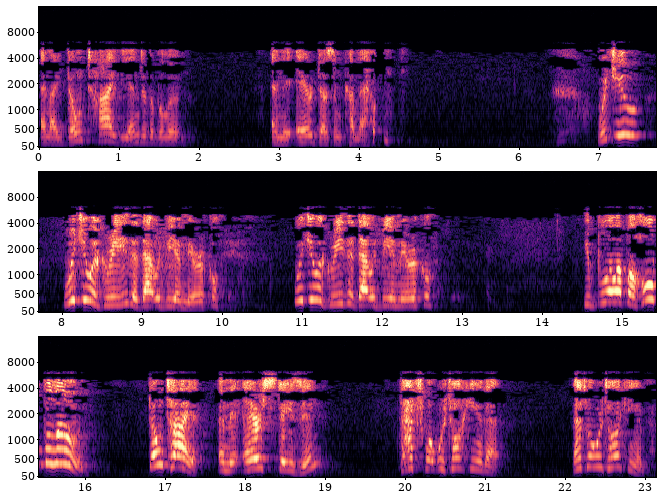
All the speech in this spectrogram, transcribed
and I don't tie the end of the balloon and the air doesn't come out. would you would you agree that that would be a miracle? Would you agree that that would be a miracle? You blow up a whole balloon, don't tie it, and the air stays in? That's what we're talking about. That's what we're talking about.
